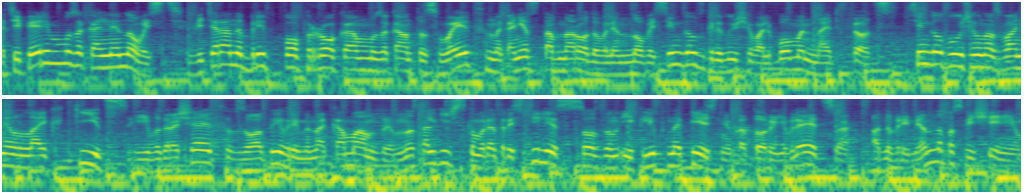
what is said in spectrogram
А теперь музыкальная новость. Ветераны брит-поп-рока музыканты Suede наконец-то обнародовали новый сингл с грядущего альбома Night Thoughts. Сингл получил название Like Kids и возвращает в золотые времена команды. В ностальгическом ретро-стиле создан и клип на песню, который является одновременно посвящением,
